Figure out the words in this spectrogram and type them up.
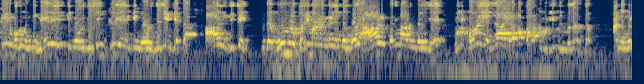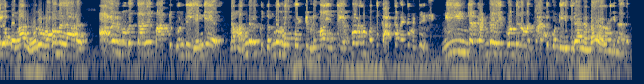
கீழ்முகம் இந்த மேலே இருக்கின்ற ஒரு திசையும் கீழே இருக்கின்ற ஒரு திசையும் கேட்டா ஆறு திசை. இந்த மூணு பரிமாணங்கள் என்பது போல ஆறு பரிமாணங்களிலே ஒரு பொருளை எல்லா இடமும் பார்க்க முடியும் என்பது அர்த்தம். அந்த முருகப்பெருமான் ஒரு முகம் இல்லாமல் ஆறு முகத்தாலே பார்த்து கொண்டு எங்கே நம் அந்தருக்கு துன்பம் ஏற்பட்டு விடுமா என்று எப்பொழுதும் வந்து காக்க வேண்டும் என்று நீண்ட கண்களை கொண்டு நம்ம காத்துக் கொண்டு இருக்கிறான் என்றார் அருணகிநாதர்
